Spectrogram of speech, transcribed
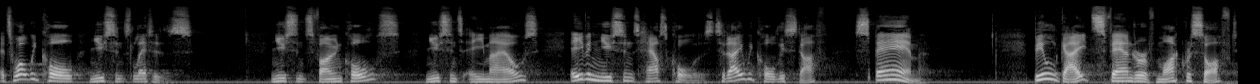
It's what we call nuisance letters, nuisance phone calls, nuisance emails, even nuisance house callers. Today we call this stuff spam. Bill Gates, founder of Microsoft,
